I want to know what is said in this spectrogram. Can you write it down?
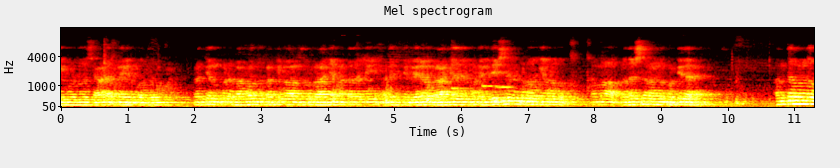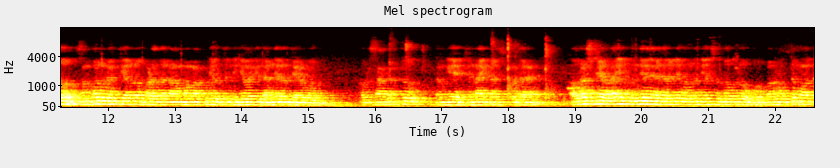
ಇರ್ಬೋದು ಶಾರಕ ಇರ್ಬೋದು, ಪ್ರತಿಯೊಂದು ಕೂಡ ಒಂದು ಪ್ರತಿಭಾವಂತರು ರಾಜ್ಯ ಮಟ್ಟದಲ್ಲಿ, ಅದೇ ರೀತಿ ರಾಜ್ಯದಲ್ಲಿ ಕೂಡ ವಿದೇಶದಲ್ಲಿ ಕೂಡ ಹೋಗಿ ಅವರು ತಮ್ಮ ಪ್ರದರ್ಶನವನ್ನು ಕೊಟ್ಟಿದ್ದಾರೆ. ಅಂತ ಒಂದು ಸಂಪೂರ್ಣ ವ್ಯಕ್ತಿಯನ್ನು ಪಡೆದ ನಮ್ಮ ಮಕ್ಕಳು ಇವತ್ತು ನಿಜವಾಗಿ ಧನ್ಯರು ಅಂತ ಹೇಳ್ಬೋದು. ಅವರು ಸಾಕಷ್ಟು ನಮಗೆ ಚೆನ್ನಾಗಿ ಕಲಿಸ್ಕೊಡ್ತಾರೆ. ಅವರಷ್ಟೇ ಅಲ್ಲ, ಈ ಮುಂದಿನ ದಿನಗಳಲ್ಲಿ ಒಂದೊಂದು ದಿವಸ ಒಬ್ಬೊಬ್ಬರು ಬಹಳ ಉತ್ತಮವಾದ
